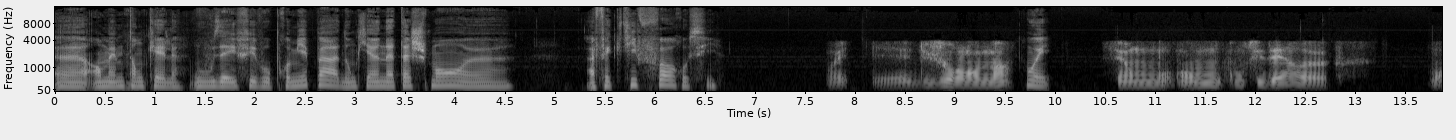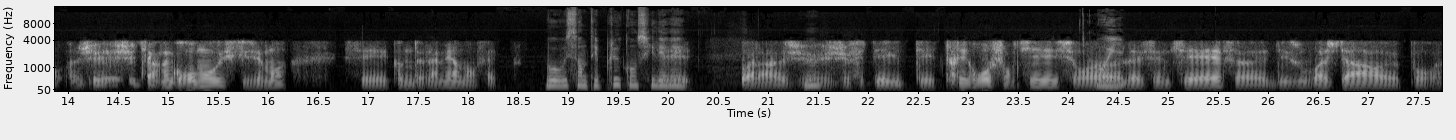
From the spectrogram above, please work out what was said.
euh, en même temps qu'elle, où vous avez fait vos premiers pas. Donc il y a un attachement euh, affectif fort aussi. Oui. Et du jour au lendemain, Oui, c'est on, on me considère euh, bon je, je vais dire un gros mot excusez-moi c'est comme de la merde en fait vous vous sentez plus considéré. Et voilà je, Mm. je fais des, des très gros chantiers sur euh, Oui. la SNCF euh, des ouvrages d'art pour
